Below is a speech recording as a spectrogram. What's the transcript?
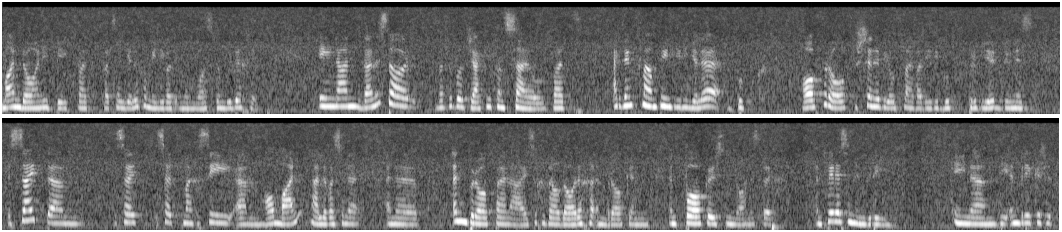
man daar in die bed wat wat sy hele familie wat om hom was bemoedig het. En dan dan is daar byvoorbeeld Jackie van Sail wat ek dink vir my omtrent hierdie hele boek haar verhaal versinne beeld vir my wat hierdie boek probeer doen is, is sy het ehm um, sy sy het my gesê ehm um, haar man, hulle was in 'n in 'n inbraak by hulle huis, 'n gewelddadige inbraak in in Parkhurst in Johannesburg in 2003. En ehm um, die inbrekers het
